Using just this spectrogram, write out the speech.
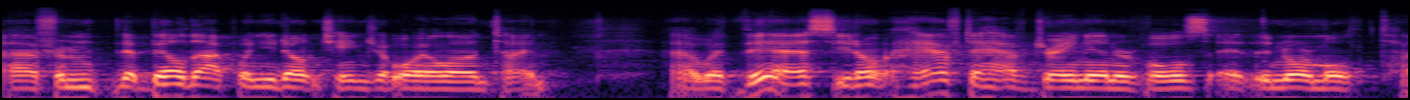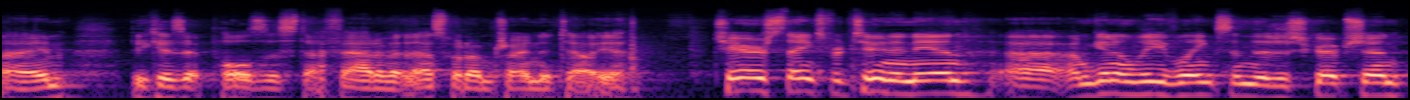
uh, from that build up when you don't change your oil on time. Uh, with this, you don't have to have drain intervals at the normal time because it pulls the stuff out of it. That's what I'm trying to tell you. Cheers, thanks for tuning in. Uh, I'm going to leave links in the description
